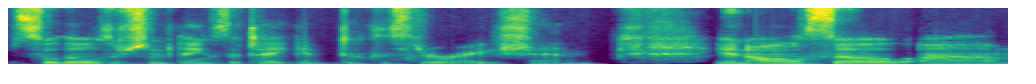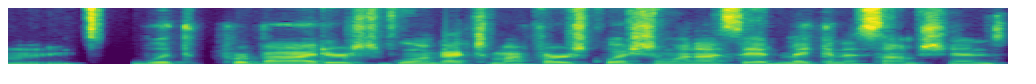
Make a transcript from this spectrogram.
So those are some things to take into consideration. And also um, with providers, going back to my first question when I said making assumptions,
